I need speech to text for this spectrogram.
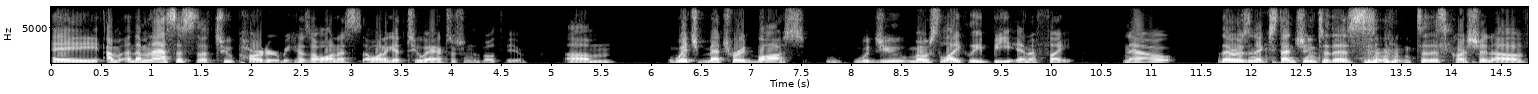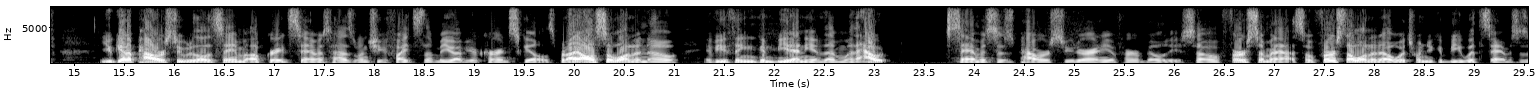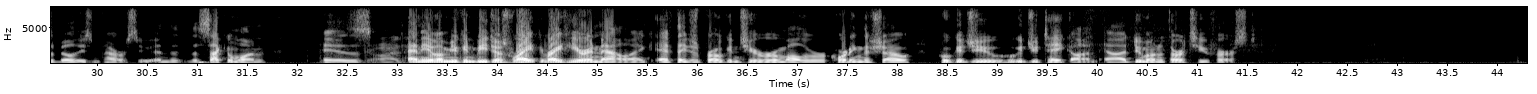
a. I'm I'm gonna ask this a two parter because I want to I want to get two answers from the both of you. Um, which Metroid boss would you most likely beat in a fight? Now, there was an extension to this to this question of you get a power suit with all the same upgrades Samus has when she fights them, but you have your current skills. But I also want to know if you think you can beat any of them without Samus's power suit or any of her abilities. So first, I'm gonna. So first, I want to know which one you could beat with Samus's abilities and power suit, and the, the second one is God. any of them you can be just right right here and now. Like if they just broke into your room while we were recording the show, who could you who could you take on? Uh, Doom, I'm gonna throw it to you first.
